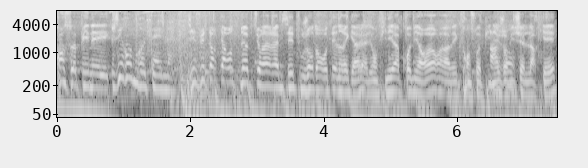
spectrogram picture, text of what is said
François Pinet, Jérôme Roten. 18h49 sur RMC, toujours dans Roten Régal. Allez, on finit la première heure avec François Pinet, Jean-Michel Larquet.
